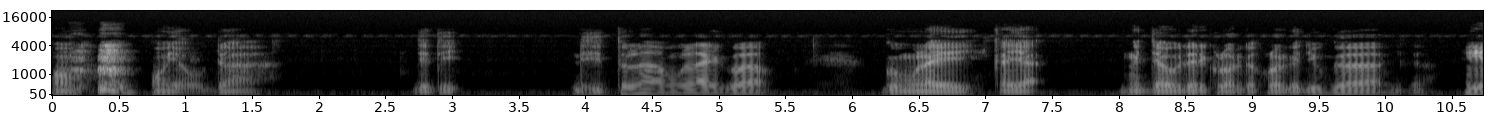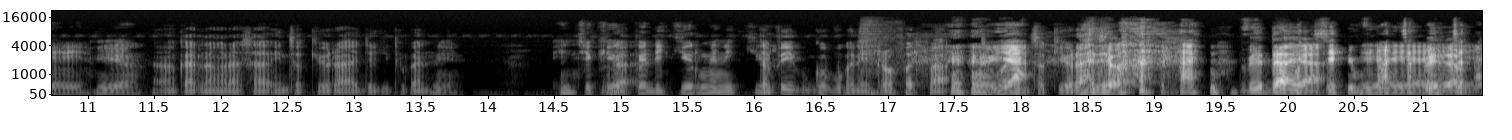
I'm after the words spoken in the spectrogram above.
oh oh ya udah jadi di situlah mulai gue gue mulai kayak ngejauh dari keluarga keluarga juga gitu Iya, iya. iya Nah, karena ngerasa insecure aja gitu kan insecure Enggak. pedicure manicure tapi gue bukan introvert pak cuma Iya. insecure aja pak beda ya Masih Iya, iya, iya. Beda. Iya,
